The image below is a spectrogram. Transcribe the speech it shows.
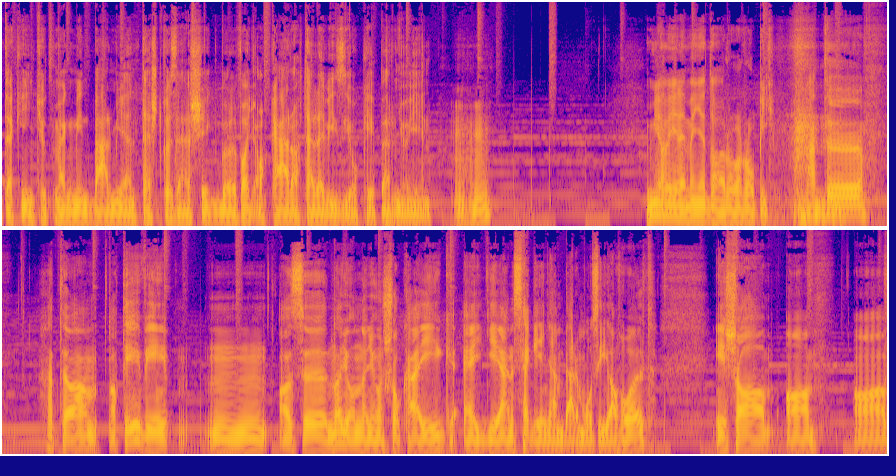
tekintjük meg, mint bármilyen testközelségből, vagy akár a televízió képernyőjén. Uh-huh. Mi a véleményed arról, Robi? Hát, ö, hát a, a tévé mm, az nagyon-nagyon sokáig egy ilyen szegény ember mozia volt, és a, a, a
